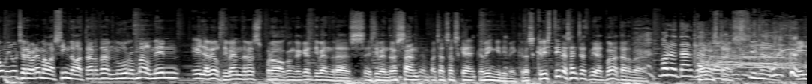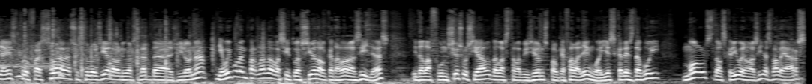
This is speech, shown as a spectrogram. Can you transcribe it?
9 minuts i arribarem a les 5 de la tarda. Normalment ella ve els divendres, però com que aquest divendres és divendres sant, hem pensat, saps què? Que vingui dimecres. Cristina Sánchez Miret, bona tarda. Bona tarda. Com estàs? Cristina. Ella és professora de Sociologia de la Universitat de Girona i avui volem parlar de la situació del català a les illes i de la funció social de les televisions pel que fa a la llengua. I és que des d'avui molts dels que viuen a les Illes Balears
